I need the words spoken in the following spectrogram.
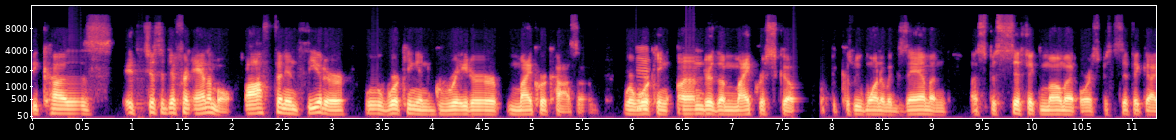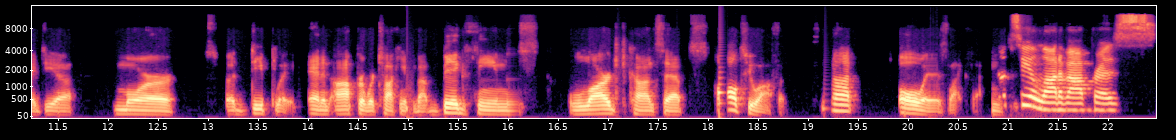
because it's just a different animal. Often in theater, we're working in greater microcosm. We're mm-hmm. working under the microscope because we want to examine a specific moment or a specific idea more uh, deeply. And in opera, we're talking about big themes, large concepts, all too often. It's not always like that. I see a lot of operas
